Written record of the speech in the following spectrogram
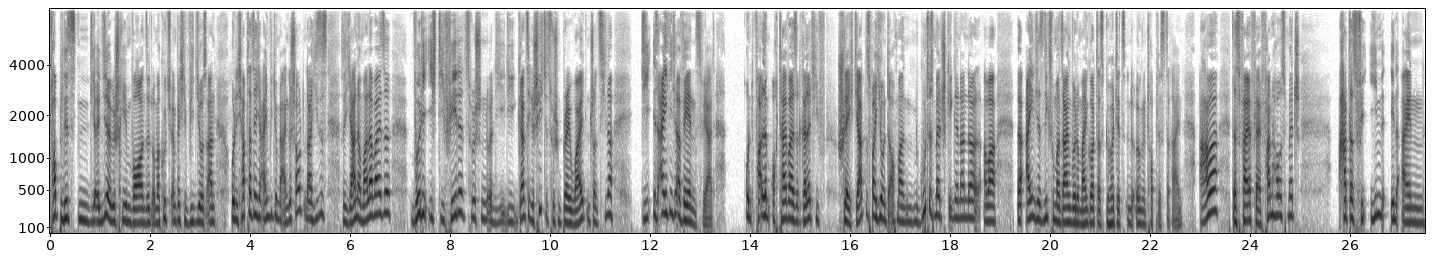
Top-Listen, die niedergeschrieben worden sind und man guckt sich irgendwelche Videos an. Und ich habe tatsächlich ein Video mir angeschaut und da hieß es, also ja, normalerweise würde ich die Fehde zwischen, oder die, die ganze Geschichte zwischen Bray Wyatt und John Cena, die ist eigentlich nicht erwähnenswert und vor allem auch teilweise relativ schlecht. Die hatten zwar hier und da auch mal ein gutes Match gegeneinander, aber äh, eigentlich ist nichts, wo man sagen würde, mein Gott, das gehört jetzt in irgendeine Topliste rein. Aber das Firefly Funhouse Match hat das für ihn in ein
